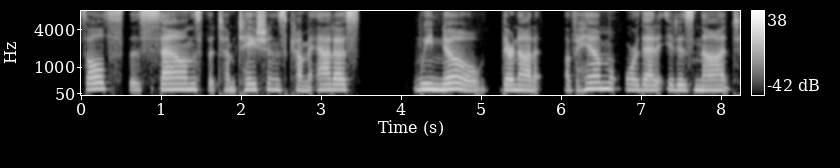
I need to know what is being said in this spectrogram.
thoughts, the sounds, the temptations come at us, we know they're not of Him or that it is not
